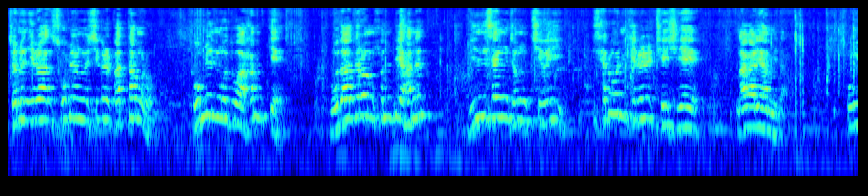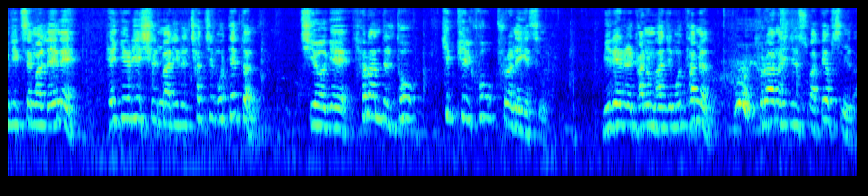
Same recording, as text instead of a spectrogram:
저는 이러한 소명의식을 바탕으로 도민 모두와 함께 모다드럼 헌대하는 민생 정치의 새로운 길을 제시해 나가려 합니다. 공직 생활 내내 해결이 실마리를 찾지 못했던 지역의 현안들도 기필코 풀어내겠습니다. 미래를 가늠하지 못하면 불안해질 수밖에 없습니다.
